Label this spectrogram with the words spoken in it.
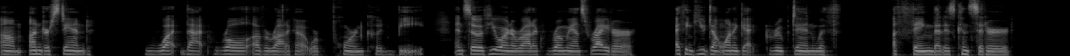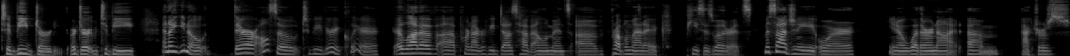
um, understand what that role of erotica or porn could be. And so if you are an erotic romance writer, I think you don't want to get grouped in with a thing that is considered to be dirty or dirt to be and I you know there are also to be very clear a lot of uh, pornography does have elements of problematic pieces whether it's misogyny or you know whether or not um, actors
